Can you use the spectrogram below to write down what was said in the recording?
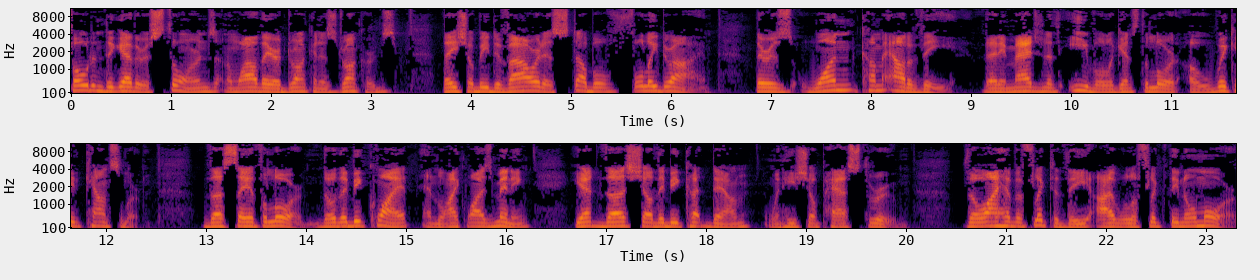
folded together as thorns, and while they are drunken as drunkards, they shall be devoured as stubble fully dry. There is one come out of thee that imagineth evil against the Lord, a wicked counselor. Thus saith the Lord, though they be quiet, and likewise many, yet thus shall they be cut down when he shall pass through. Though I have afflicted thee, I will afflict thee no more.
